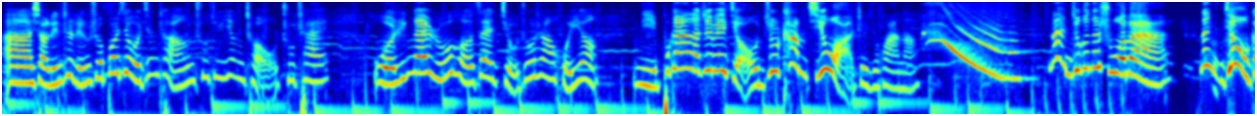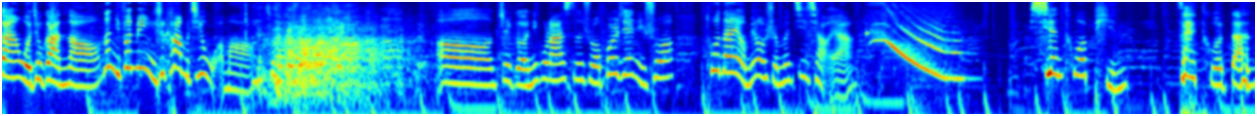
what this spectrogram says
啊，小林志玲说，波姐，我经常出去应酬出差，我应该如何在酒桌上回应“你不干了这杯酒，你就是看不起我”这句话呢？那你就跟他说呗，那你叫我干我就干呢，那你分明你是看不起我吗？呃，这个尼古拉斯说：“波儿姐，你说脱单有没有什么技巧呀？先脱贫，再脱单。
